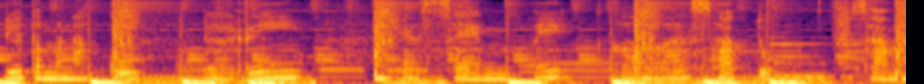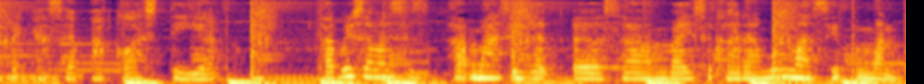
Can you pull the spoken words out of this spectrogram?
dia teman aku dari SMP kelas 1 sampai SMA kelas 3 tapi sama masih uh, sampai sekarang pun masih teman.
